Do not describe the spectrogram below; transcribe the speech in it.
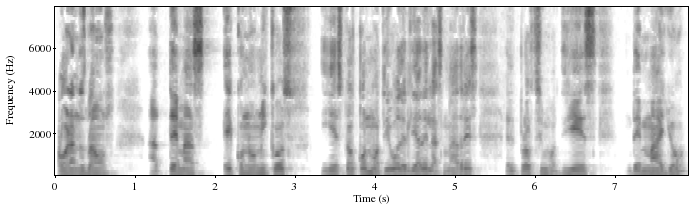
Ahora nos vamos a temas económicos y esto con motivo del Día de las Madres el próximo 10 de mayo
